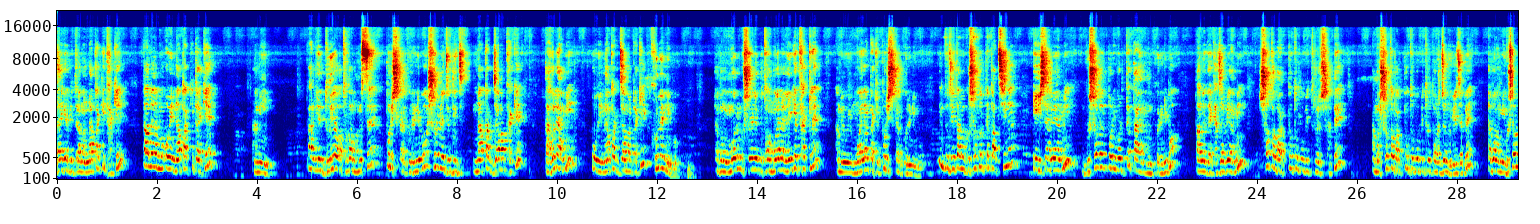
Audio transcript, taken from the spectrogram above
জায়গার ভিতরে আমার নাপাকি থাকে তাহলে আমি ওই নাপাকিটাকে আমি পারলে ধুয়ে অথবা মুছে পরিষ্কার করে নেব। শরীরে যদি নাপাক জামা থাকে, তাহলে আমি ওই নাপাক জামাটাকে খুলে নিব। এবং মরম শরীরে কোথাও ময়লা লেগে থাকলে আমি ওই ময়লাটাকে পরিষ্কার করে নিব। কিন্তু যেহেতু আমি গোসল করতে পারছি না, এই হিসাবে আমি গোসলের পরিবর্তে তায়াম্মুম করে নিব। তাহলে দেখা যাবে আমি শতভাগ পুত পবিত্রের সাথে আমার শতভাগ পুত পবিত্রতা অর্জন হয়ে যাবে এবং আমি গোসল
